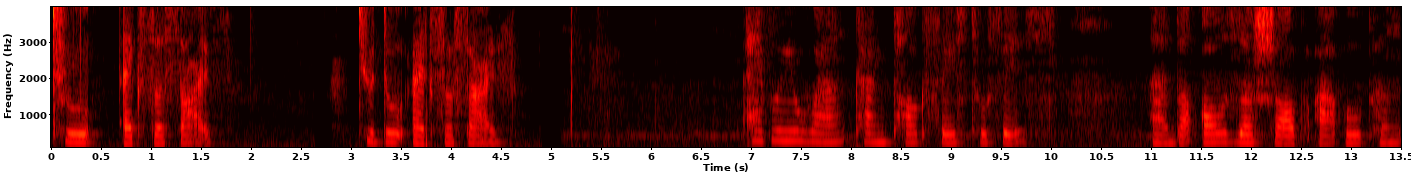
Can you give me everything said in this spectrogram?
to exercise to do exercise everyone can talk face to face and all the shops are open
